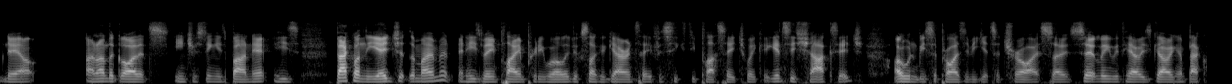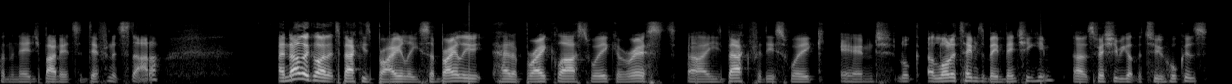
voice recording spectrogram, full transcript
now, another guy that's interesting is Barnett. He's back on the edge at the moment, and he's been playing pretty well. He looks like a guarantee for 60 plus each week against his Sharks edge. I wouldn't be surprised if he gets a try. So certainly with how he's going and back on the edge, Barnett's a definite starter. Another guy that's back is Brailey. So Brailey had a break last week, a rest. Uh, he's back for this week, and look, a lot of teams have been benching him, uh, especially we got the two hookers.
